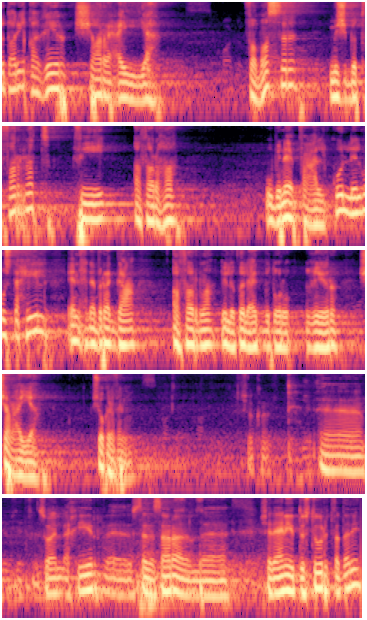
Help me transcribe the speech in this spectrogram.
بطريقة غير شرعية. فمصر مش بتفرط في أثرها وبنفعل كل المستحيل إن إحنا بنرجع أثرنا اللي طلعت بطرق غير شرعية. شكرا فندم. شكرا. آه سؤال الأخير آه، أستاذة سارة الشداني الدستور اتفضلي.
